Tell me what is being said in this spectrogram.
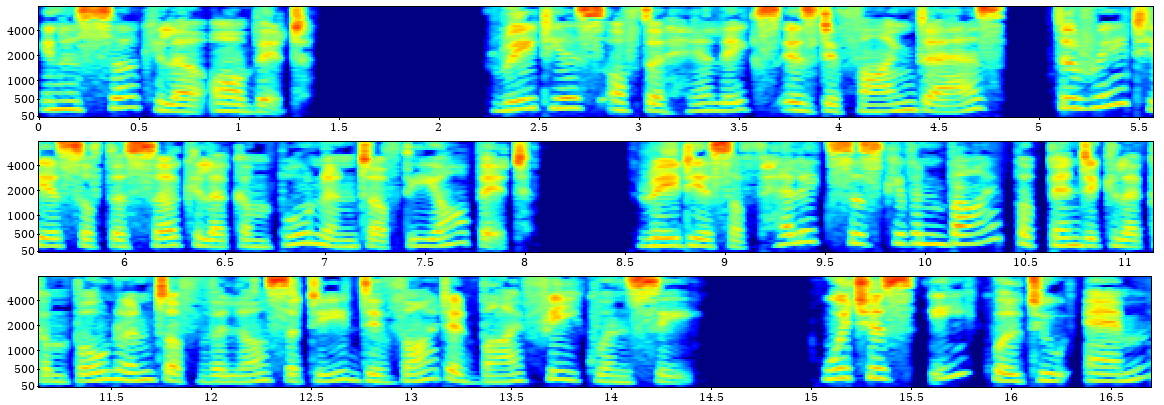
in a circular orbit. Radius of the helix is defined as the radius of the circular component of the orbit. Radius of helix is given by perpendicular component of velocity divided by frequency, which is equal to m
